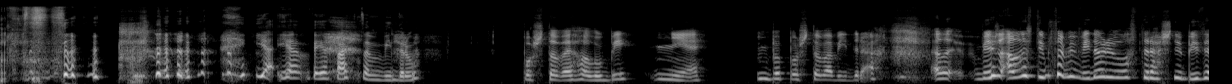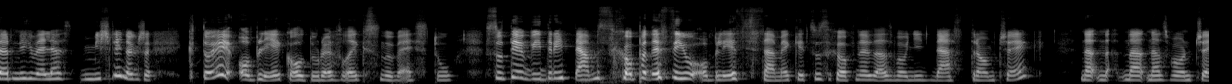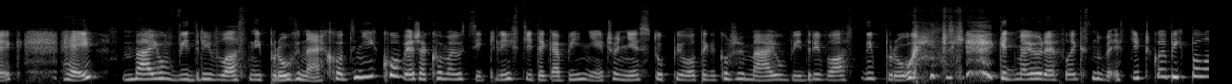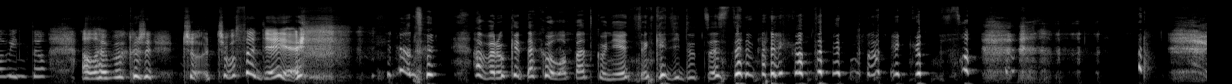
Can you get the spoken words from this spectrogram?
ja, ja, ja fakt chcem vidru. Poštové holuby? Nie. Iba poštová vidra. Ale vieš, ale s tým sa mi vydorilo strašne bizarných veľa myšlienok, že kto jej obliekol tú reflexnú vestu? Sú tie vidry tam schopné si ju obliecť same, keď sú schopné zazvoniť na stromček? Na, na, na zvonček, hej, majú vidri vlastný pruh na chodníku, vieš, ako majú cyklisti, tak aby niečo nestúpilo, tak akože majú vidri vlastný pruh, keď majú reflexnú vestičku, aby ich bolo vidno, alebo akože, čo, čo sa deje? A v ruke takú lopatku nie, keď idú cez ten prechod. prechod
